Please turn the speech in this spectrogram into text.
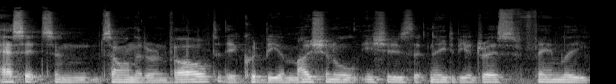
assets and so on that are involved. There could be emotional issues that need to be addressed, family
